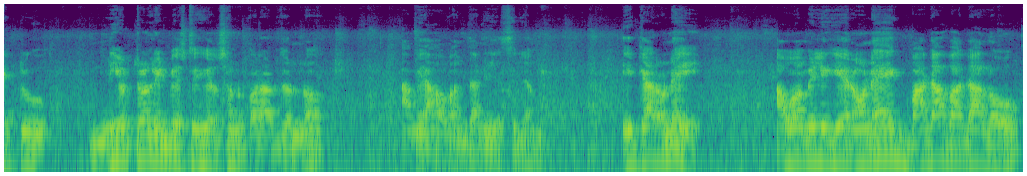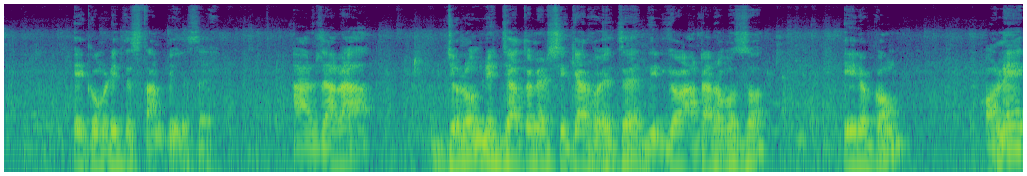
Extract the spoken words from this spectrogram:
একটু নিউট্রাল ইনভেস্টিগেশন করার জন্য আমি আহ্বান জানিয়েছিলাম। এই কারণে আওয়ামী লীগের অনেক বাগা বাগা লোক এই কমিটিতে স্থান পেয়েছে। আর যারা জলম নির্যাতনের শিকার হয়েছে দীর্ঘ আঠারো বছর, এরকম অনেক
